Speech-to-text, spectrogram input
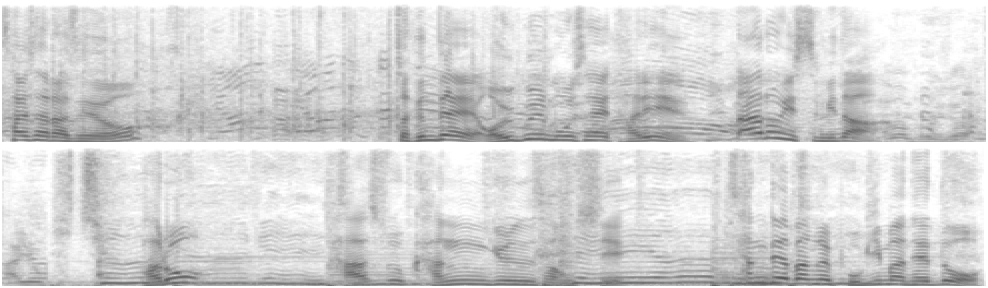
살살 하세요. 자, 근데 얼굴 모사의 달인 따로 있습니다. 바로 가수 강균성 씨. 상대방을 보기만 해도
